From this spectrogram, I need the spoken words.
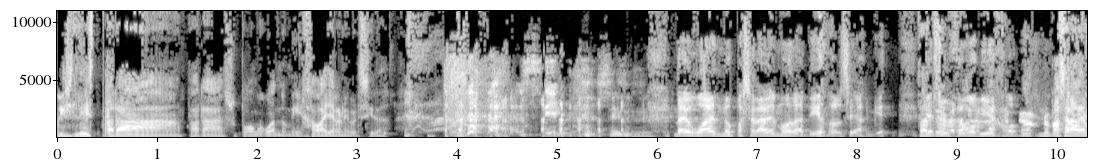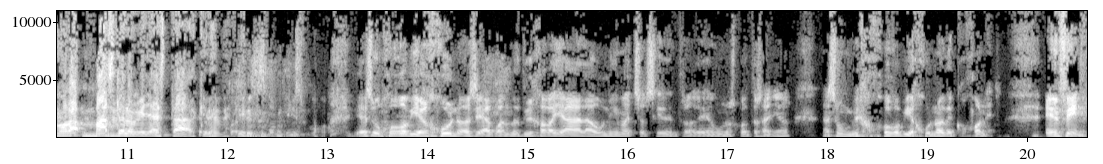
wishlist para, para, supongo, cuando mi hija vaya a la universidad. sí, sí, sí, sí. Da igual, no pasará de moda, tío. O sea, que ya es un juego viejo. No, no pasará de moda más de lo que ya está, quieres decir. Eso mismo. Ya es un juego viejuno. O sea, cuando tu hija vaya a la uni, macho, sí, dentro de unos cuantos años, es un juego viejuno de cojones. En fin,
